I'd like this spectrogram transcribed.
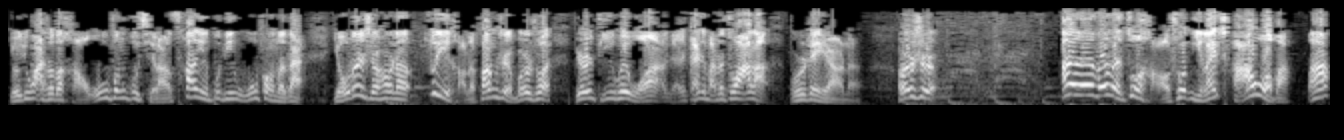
有句话说得好，无风不起浪，苍蝇不叮无缝的蛋。有的时候呢，最好的方式不是说别人诋毁我，赶紧把他抓了，不是这样的。而是安安稳稳做好，说你来查我吧，啊，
